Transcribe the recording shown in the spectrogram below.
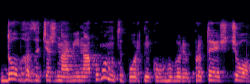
довга затяжна війна. По-моєму, це Портніков говорив про те, що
